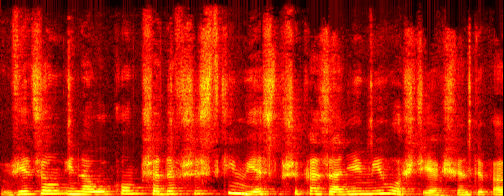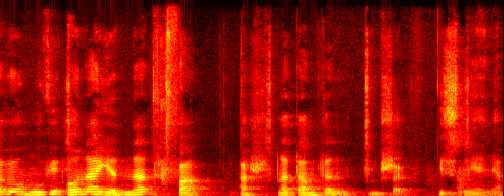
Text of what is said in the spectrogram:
wiedzą i nauką przede wszystkim jest przykazanie miłości. Jak święty Paweł mówi, ona jedna trwa aż na tamten brzeg istnienia.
